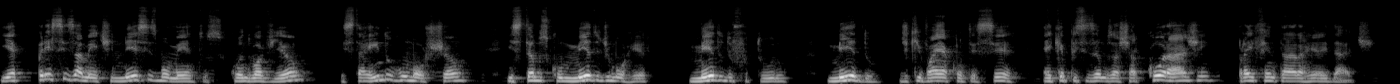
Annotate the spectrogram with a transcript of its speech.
e é precisamente nesses momentos, quando o avião está indo rumo ao chão, estamos com medo de morrer, medo do futuro, medo de que vai acontecer, é que precisamos achar coragem para enfrentar a realidade.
